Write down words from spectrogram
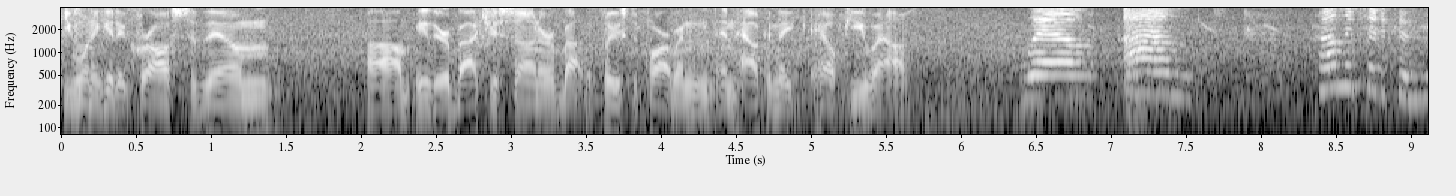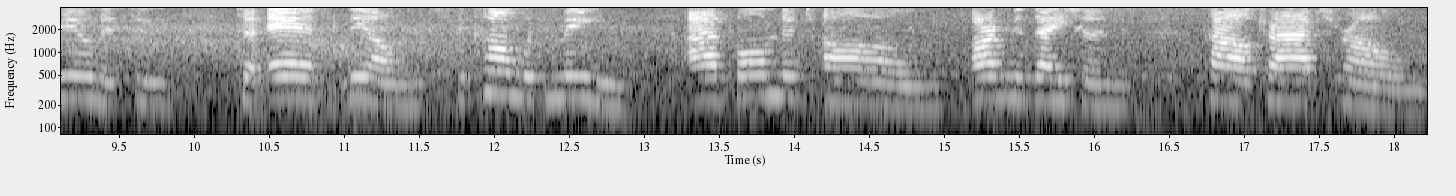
you want to get across to them, um, either about your son or about the police department, and how can they help you out? Well, I'm coming to the community to ask them to come with me. I formed an um, organization called Tribe Strong,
